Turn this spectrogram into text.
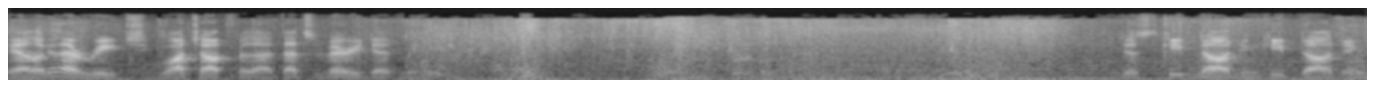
Yeah, look at that reach. Watch out for that. That's very deadly. Just keep dodging. Keep dodging.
